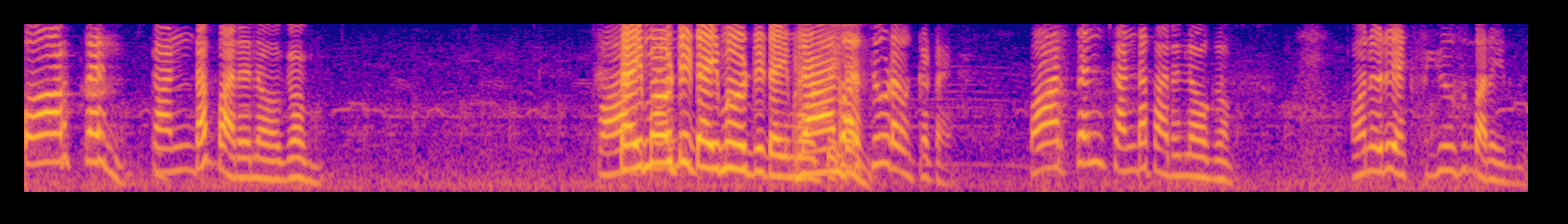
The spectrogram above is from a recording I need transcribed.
പാർത്തൻ കണ്ട പരലോകം. Time out time out time out പ്രാന്തൻ. കുറച്ചുകൂടെ നിൽക്കട്ടെ. പാർത്തൻ കണ്ട പരലോകം. അവനൊരു എക്സ്ക്യൂസും പറയരുത്.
